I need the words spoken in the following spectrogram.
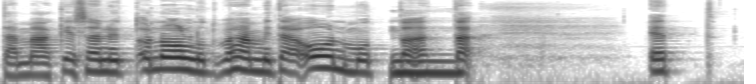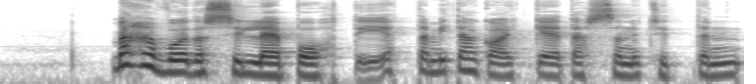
tämä kesä nyt on ollut vähän mitä on, mutta Mm. että, että vähän voitaisiin silleen pohtia, että mitä kaikkea tässä nyt sitten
